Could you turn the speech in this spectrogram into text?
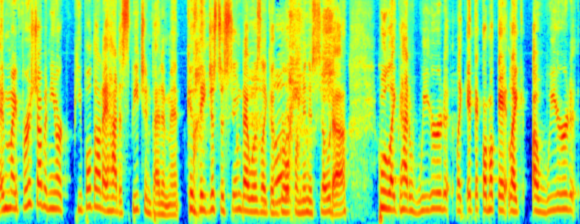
in my first job in New York, people thought I had a speech impediment because they just assumed I was like a girl oh from Minnesota who like had weird, like este como que, like a weird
